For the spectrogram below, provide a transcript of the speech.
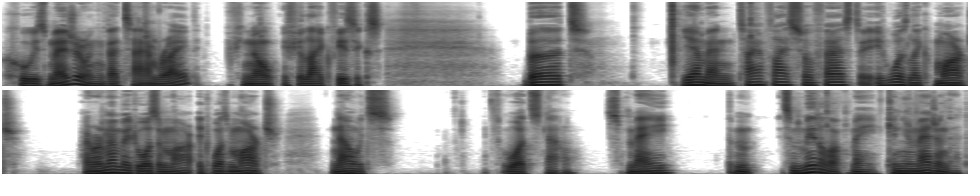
who is measuring that time, right? If you know, if you like physics. But yeah, man, time flies so fast. It was like March. I remember it was a Mar. It was March. Now it's what's now? It's May. It's middle of May. Can you imagine that?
